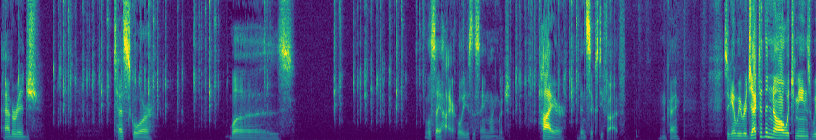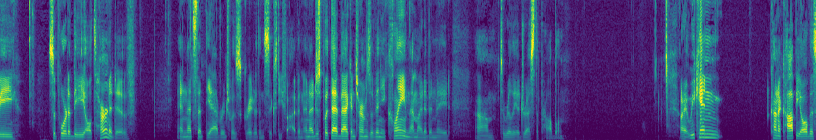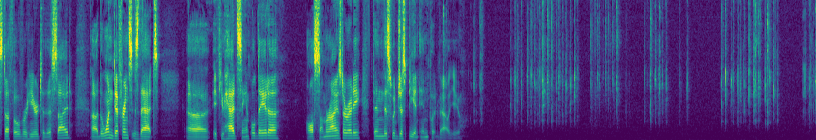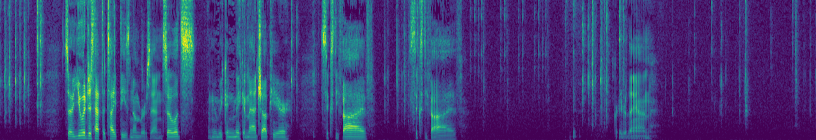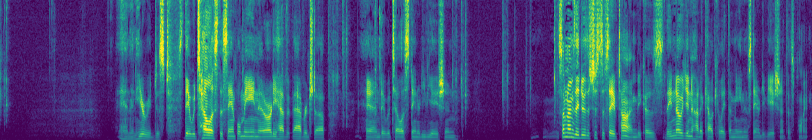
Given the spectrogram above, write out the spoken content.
average test score was, we'll say higher, we'll use the same language, higher than 65. Okay. So again, we rejected the null, which means we supported the alternative, and that's that the average was greater than 65. And, and I just put that back in terms of any claim that might have been made um, to really address the problem. All right, we can kind of copy all this stuff over here to this side. Uh, the one difference is that uh, if you had sample data all summarized already, then this would just be an input value. So you would just have to type these numbers in. So let's, I mean, we can make it match up here. 65, 65, greater than And then here we just, they would tell us the sample mean, they already have it averaged up, and they would tell us standard deviation. Sometimes they do this just to save time because they know you know how to calculate the mean and standard deviation at this point.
